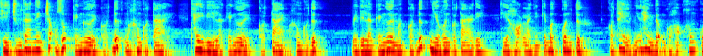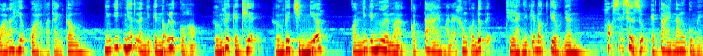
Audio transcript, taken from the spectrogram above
thì chúng ta nên trọng dụng cái người có đức mà không có tài thay vì là cái người có tài mà không có đức. Bởi vì là cái người mà có đức nhiều hơn có tài đi thì họ là những cái bậc quân tử. Có thể là những hành động của họ không quá là hiệu quả và thành công nhưng ít nhất là những cái nỗ lực của họ hướng về cái thiện hướng về chính nghĩa. Còn những cái người mà có tài mà lại không có đức ấy, thì là những cái bậc tiểu nhân họ sẽ sử dụng cái tài năng của mình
